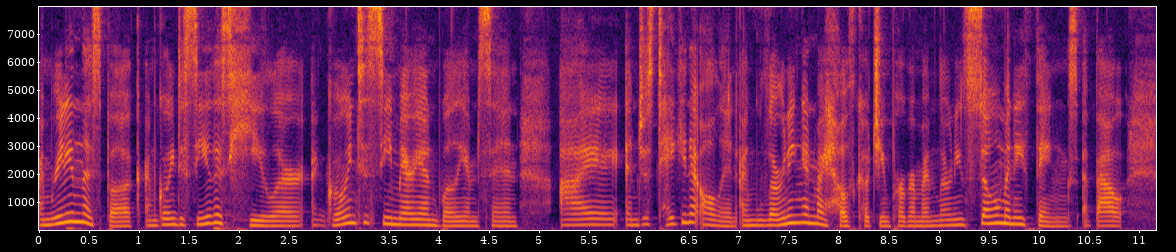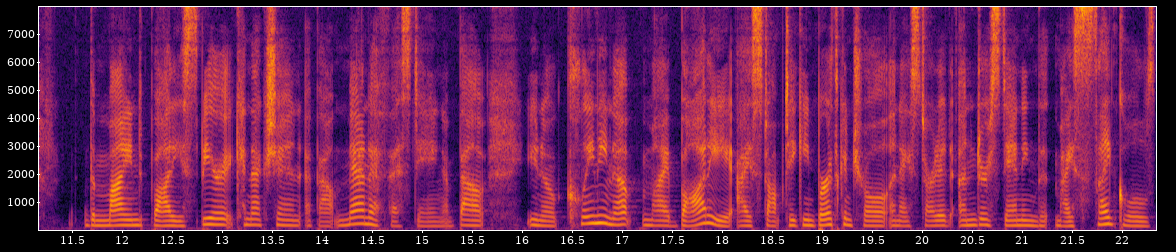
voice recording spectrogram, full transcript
I'm reading this book. I'm going to see this healer. I'm going to see Marianne Williamson. I am just taking it all in. I'm learning in my health coaching program. I'm learning so many things about the mind body spirit connection about manifesting about you know cleaning up my body. I stopped taking birth control and i started understanding that my cycles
